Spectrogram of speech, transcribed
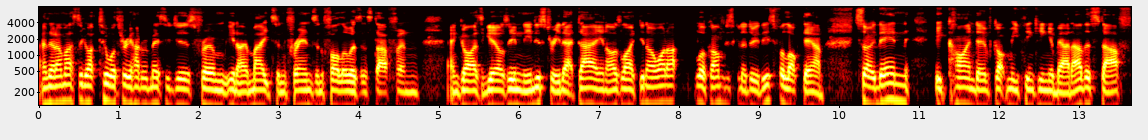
And then I must have got two or three hundred messages from you know mates and friends and followers and stuff and and guys and girls in the industry that day. And I was like, you know what? I, look, I'm just going to do this for lockdown. So then it kind of got me thinking about other stuff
